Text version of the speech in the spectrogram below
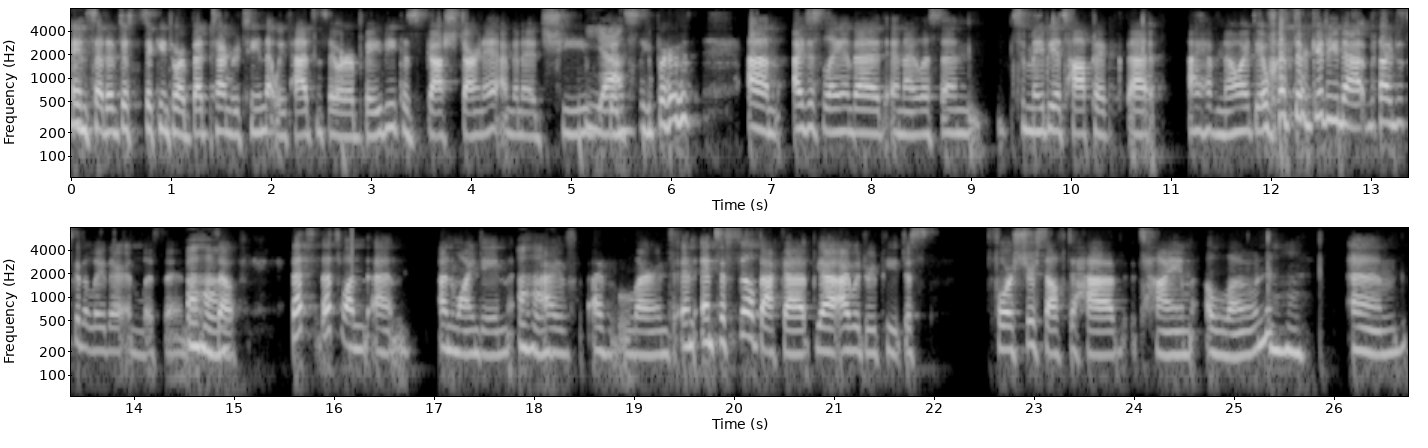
instead of just sticking to our bedtime routine that we've had since they were a baby, because gosh darn it, I'm going to achieve yeah. good sleepers. Um, I just lay in bed and I listen to maybe a topic that I have no idea what they're getting at, but I'm just going to lay there and listen. Uh-huh. So that's that's one um, unwinding uh-huh. I've I've learned, and and to fill back up, yeah, I would repeat just force yourself to have time alone. Mm-hmm. Um,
